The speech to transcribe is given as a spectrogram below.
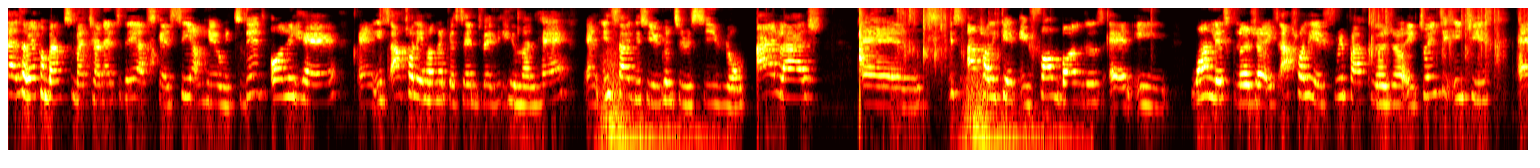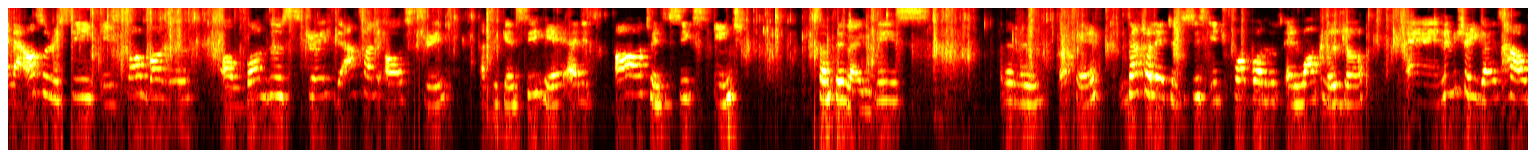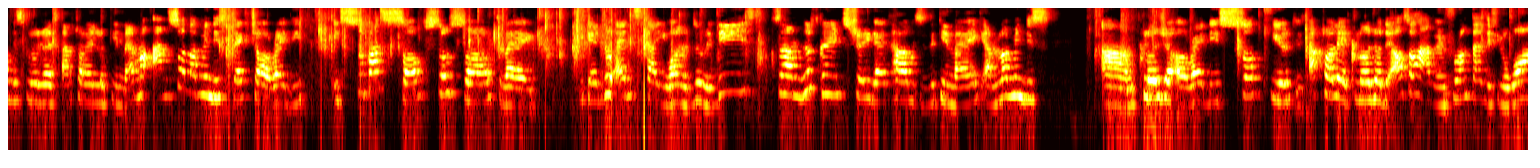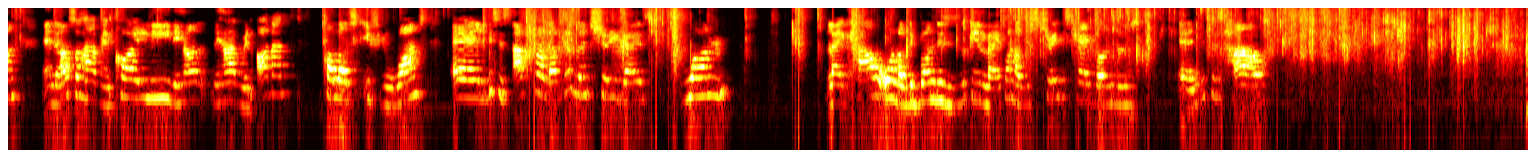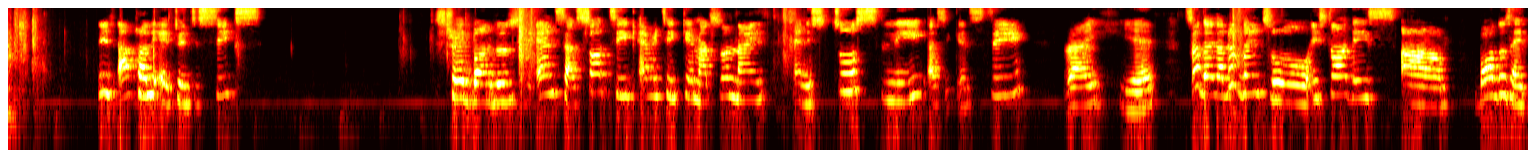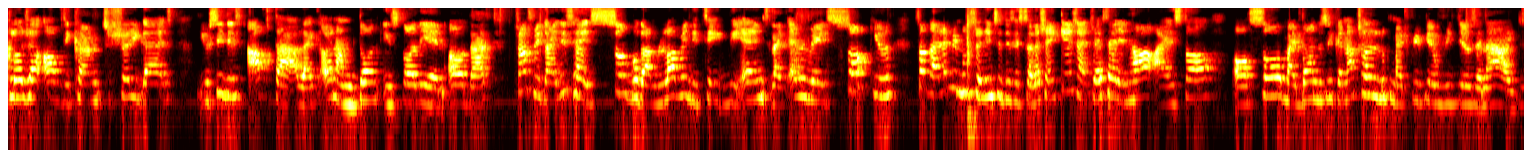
guys and welcome back to my channel. Today as you can see i'm here with today's only hair and it's actually 100 percent virgin human hair. And inside this you're going to receive your eyelash and this actually came in four bundles and a one lace closure. It's actually a free part closure in 20 inches and i also received a four bundles of bundles straight. They're actually all straight as you can see here and it's all 26 inch something like this. I don't know. Okay. It's actually a 26 inch four bundles and one closure? And let me show you guys how this closure is actually looking. I'm, I'm so loving this texture already. It's super soft so soft like you can do any style you want to do with this. So I'm just going to show you guys how this is looking like. I'm loving this um closure already. So cute. It's actually a closure. They also have in frontals if you want and they also have in coily they have they have in other colors if you want. And this is actually i'm just going to show you guys one like how one of the bundles is looking like one of the straight hair bundles. And this is how this is actually a 26 straight bundles. The ends are so thick everything came out so nice and it's too sleek as you can see right here. So guys i'm just going to install this um bundles enclosure closure of the cam to show you guys. You see this after like when i'm done installing and all that. Trust me guys this hair is so good. I'm loving the take the ends like everywhere is so cute. So guys let me move straight into this installation. In case you're interested in how i install sew my bundles you can actually look my previous videos and how i do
